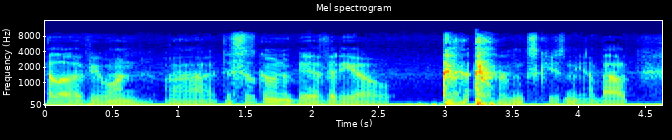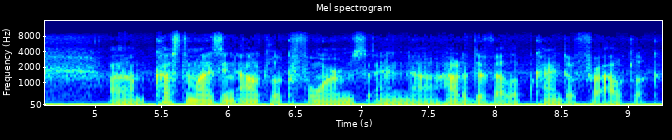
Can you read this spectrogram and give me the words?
Hello everyone. Uh, this is going to be a video, excuse me, about um, customizing Outlook forms and uh, how to develop kind of for Outlook.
